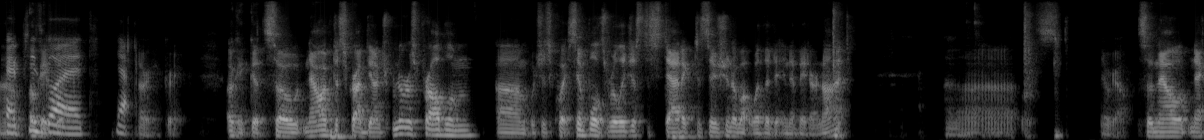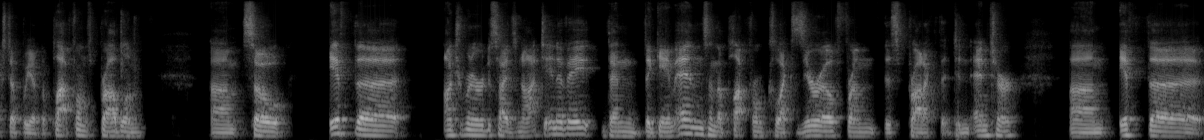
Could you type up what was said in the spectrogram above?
Okay, um, please okay, go ahead. Yeah. All right, great. Okay, good. So now I've described the entrepreneur's problem, um, which is quite simple. It's really just a static decision about whether to innovate or not. Uh, there we go. So now next up, we have the platform's problem. Um, so if the entrepreneur decides not to innovate, then the game ends and the platform collects zero from this product that didn't enter. Um, if the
